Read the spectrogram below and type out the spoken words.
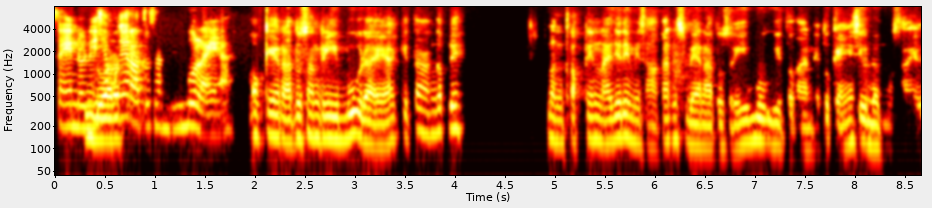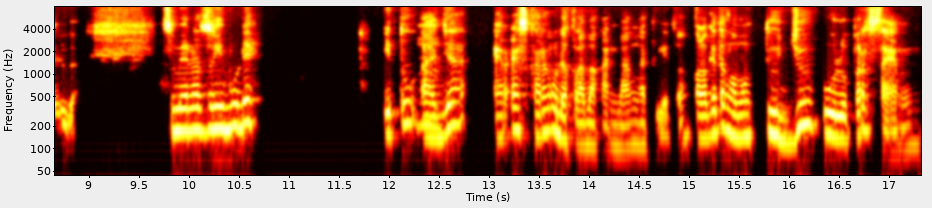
Se-Indonesia 200. mungkin ratusan ribu lah ya. Oke, ratusan ribu dah ya. Kita anggap deh, mentokin aja deh misalkan 900 ribu gitu kan. Itu kayaknya sih udah mustahil juga. 900 ribu deh. Itu Hmm. aja RS sekarang udah kelabakan banget gitu. Kalau kita ngomong 70 persen,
